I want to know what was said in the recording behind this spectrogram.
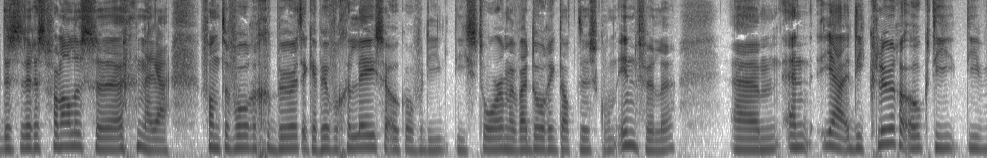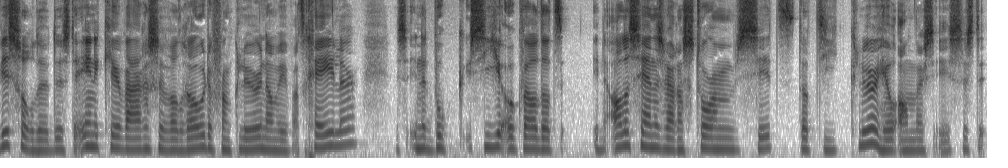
dus er is van alles eh, nou ja, van tevoren gebeurd. Ik heb heel veel gelezen ook over die, die stormen, waardoor ik dat dus kon invullen. Ehm, en ja, die kleuren ook, die, die wisselden. Dus de ene keer waren ze wat roder van kleur en dan weer wat geler. Dus in het boek zie je ook wel dat in alle scènes waar een storm zit, dat die kleur heel anders is. Dus de,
